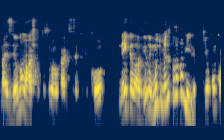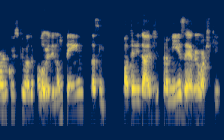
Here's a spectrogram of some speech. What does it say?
Mas eu não acho que o terceiro Hokage se sacrificou nem pela vila e muito menos pela família. Que eu concordo com isso que o Eder falou. Ele não tem, assim, paternidade para mim é zero. Eu acho que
